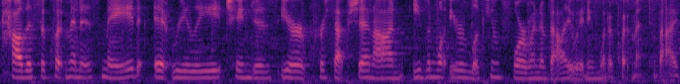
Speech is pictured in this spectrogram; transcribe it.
how this equipment is made, it really changes your perception on even what you're looking for when evaluating what equipment to buy.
